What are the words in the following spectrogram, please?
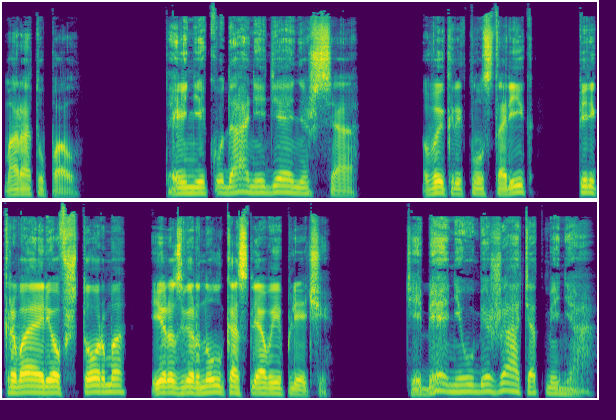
Марат упал. «Ты никуда не денешься!» — выкрикнул старик, перекрывая рев шторма и развернул костлявые плечи. «Тебе не убежать от меня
